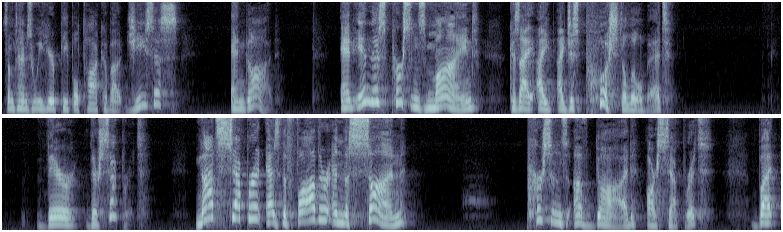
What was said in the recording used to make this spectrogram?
Sometimes we hear people talk about Jesus and God. And in this person's mind, because I, I, I, just pushed a little bit, they're, they're separate. Not separate as the Father and the Son, persons of God are separate, but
